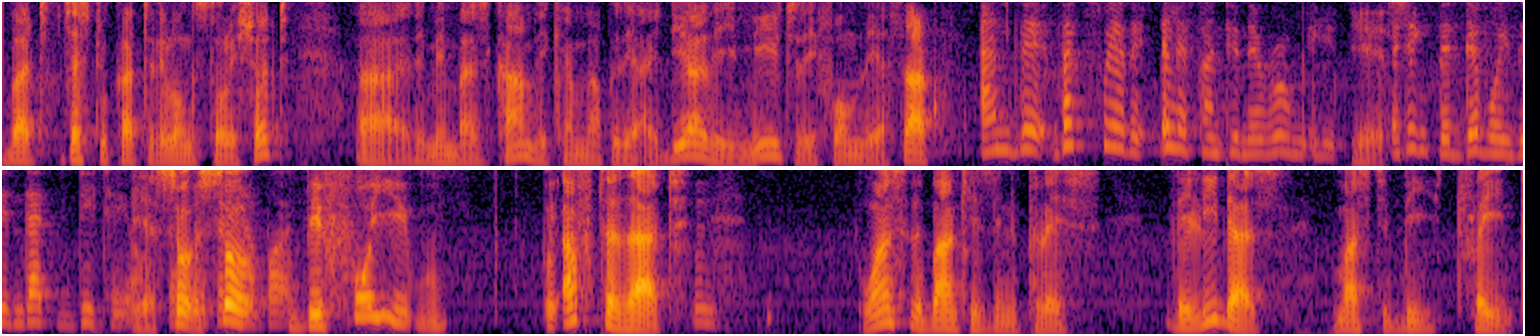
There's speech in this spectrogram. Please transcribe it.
But just to cut the long story short, uh, the members come, they come up with the idea, they meet, they form their SACCO. And the, that's where the elephant in the room is. Yes. I think the devil is in that detail. Yes. So, so about. before you, after that, Mm. once the bank is in place, the leaders must be trained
